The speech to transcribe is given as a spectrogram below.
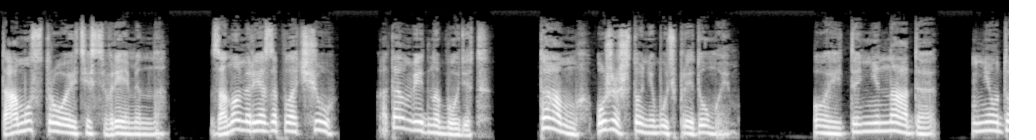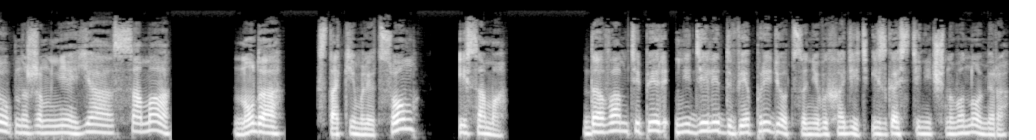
Там устроитесь временно. За номер я заплачу, а там видно будет. Там уже что-нибудь придумаем. Ой, да не надо. Неудобно же мне, я сама. Ну да, с таким лицом и сама. Да вам теперь недели две придется не выходить из гостиничного номера,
